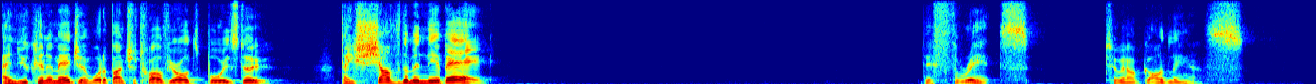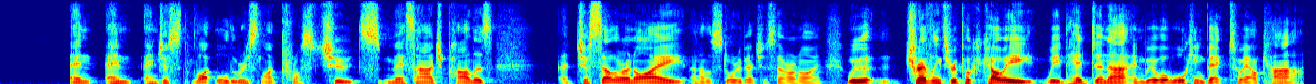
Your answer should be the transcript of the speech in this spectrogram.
And you can imagine what a bunch of 12 year olds boys do they shove them in their bag. They're threats to our godliness. And, and, and just like all the rest, like prostitutes, massage parlors, uh, Gisela and I, another story about Gisela and I, we were traveling through Pukekohe, we'd had dinner and we were walking back to our car.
